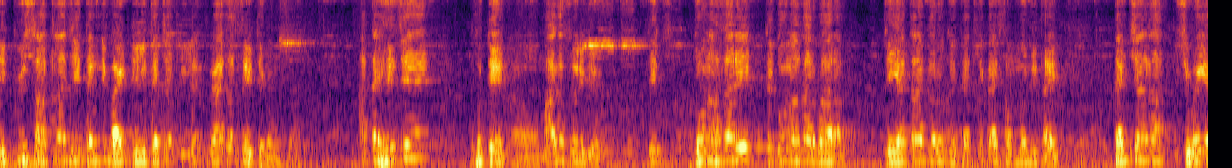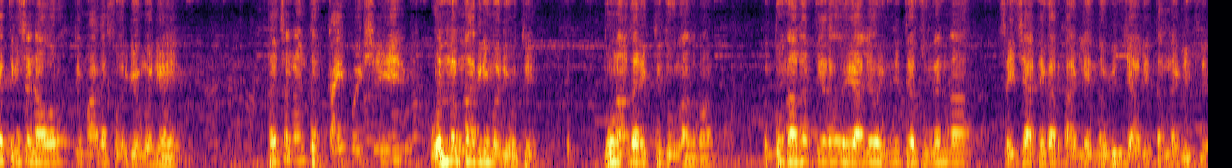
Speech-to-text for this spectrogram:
एकवीस सातला जी त्यांनी बाईट दिली त्याच्यात दिले व्याजच येते का आता हे जे होते मागासवर्गीय ते दोन हजार एक ते दोन हजार बारा जे यात्रा करत होते त्यातले काय संबंधित आहेत. त्यांच्या ना शिवयात्रेच्या नावावर ते मागासवर्गीयमध्ये आहे. त्याच्यानंतर काही पैसे हे वल्लभ नागरीमध्ये होते. दोन हजार एक ते दोन हजार बार. पण दोन हजार तेरा हे आल्यावर यांनी त्या जुन्यांना सहीचे अधिकार काढले नवीन जे आले त्यांना घेतले.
